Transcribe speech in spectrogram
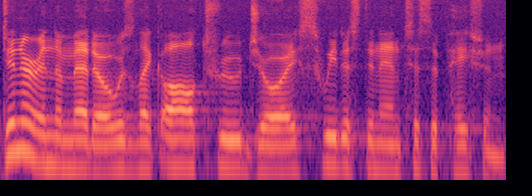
Dinner in the meadow was like all true joy, sweetest in anticipation.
